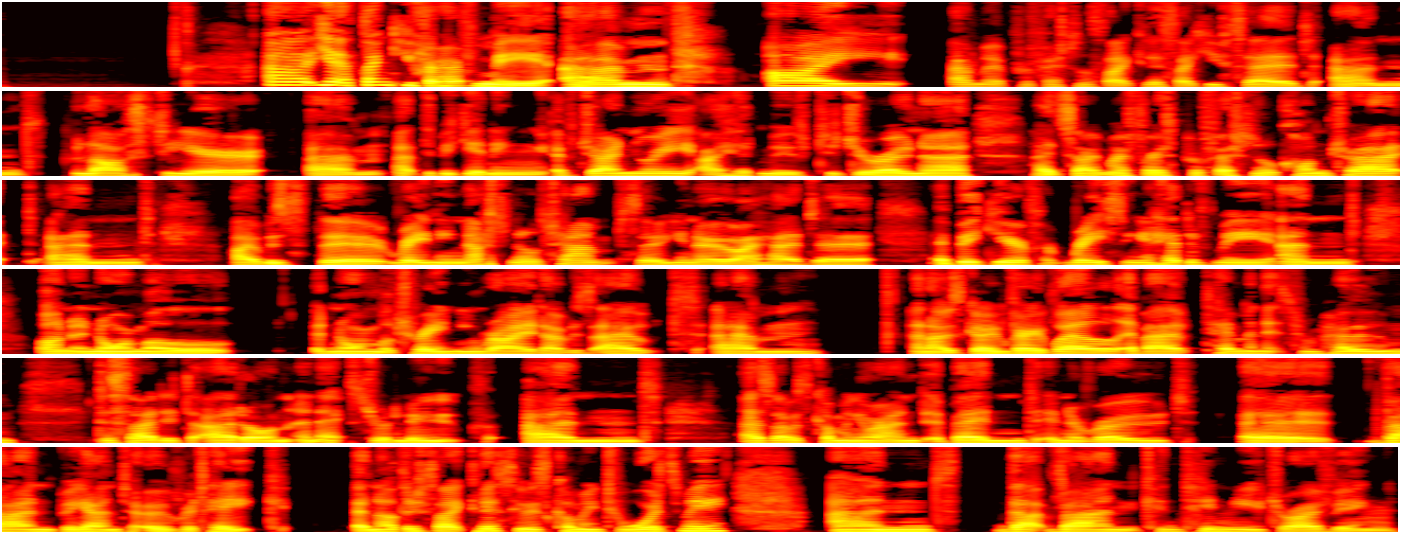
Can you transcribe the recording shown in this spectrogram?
Uh, yeah, thank you for having me. Um, I am a professional cyclist, like you said, and last year um, at the beginning of January, I had moved to Girona. I'd signed my first professional contract, and I was the reigning national champ. So you know, I had a, a big year of racing ahead of me, and on a normal a normal training ride, I was out. Um, and I was going very well. About 10 minutes from home, decided to add on an extra loop. And as I was coming around a bend in a road, a van began to overtake another cyclist who was coming towards me. And that van continued driving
